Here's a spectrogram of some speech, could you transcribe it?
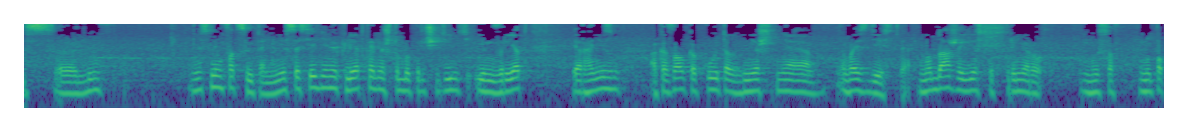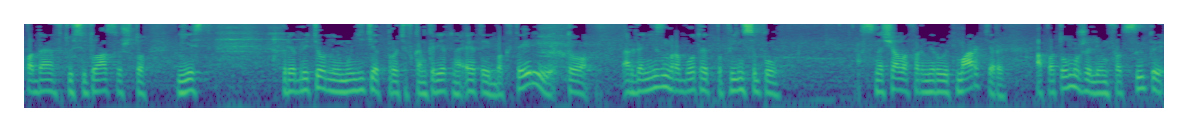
с, э, лимф- ни с лимфоцитами, ни с соседними клетками, чтобы причинить им вред, и организм оказал какое-то внешнее воздействие. Но даже если, к примеру, мы, сов- мы попадаем в ту ситуацию, что есть приобретенный иммунитет против конкретно этой бактерии, то организм работает по принципу сначала формирует маркеры, а потом уже лимфоциты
